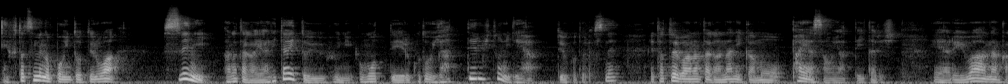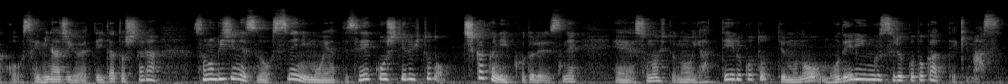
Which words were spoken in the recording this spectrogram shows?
2つ目のポイントっていうのはすでにあなたがやりたいというふうに思っていることをやっている人に出会うということですね。例えばあなたが何かもうパン屋さんをやっていたりあるいは何かこうセミナー事業をやっていたとしたらそのビジネスをすでにもうやって成功している人の近くに行くことでですね、え、その人のやっていることっていうものをモデリングすることができます。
